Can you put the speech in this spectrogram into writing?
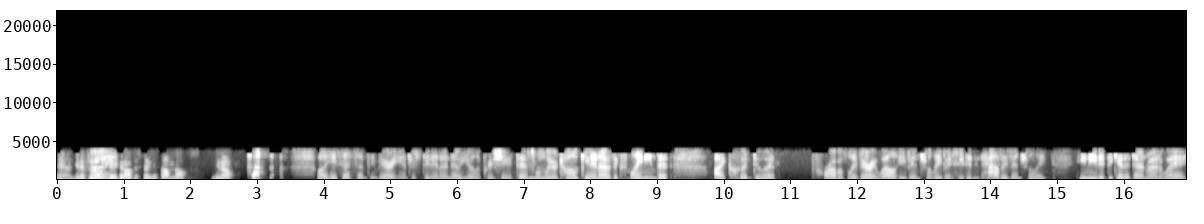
And, and if you don't take it, I'll just send you something else, you know? well, he said something very interesting, and I know you'll appreciate this. When we were talking and I was explaining that I could do it probably very well eventually, but he didn't have eventually. He needed to get it done right away.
